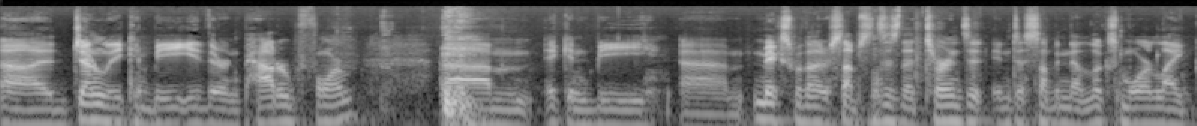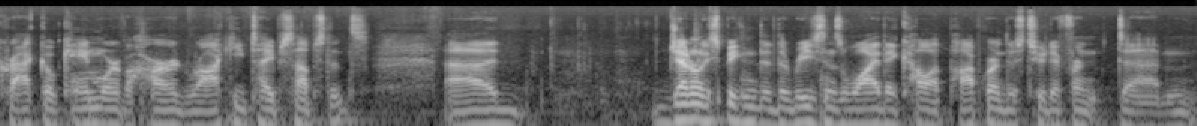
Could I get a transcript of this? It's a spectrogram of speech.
Uh, generally, it can be either in powdered form. Um, it can be um, mixed with other substances that turns it into something that looks more like crack cocaine, more of a hard, rocky type substance. Uh, generally speaking, the, the reasons why they call it popcorn, there's two different um,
